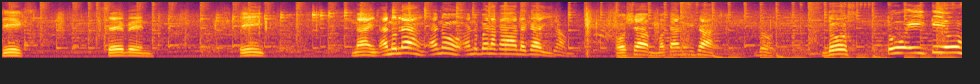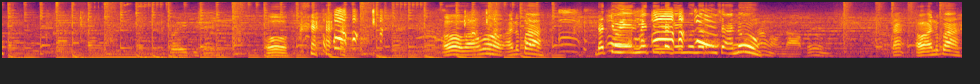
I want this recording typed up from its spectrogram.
6, 7, 8, 9. Ano lang? Ano? Ano ba nakalagay? Siyam. O siyam. Magkano isa? Dos. Dos. 280 oh. 280 cents. Oh. oh, baka mo. Ano pa? Dat yung helmet ilagay mo na rin sa ano. Wala pa yun. Ta- oh, ano pa?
